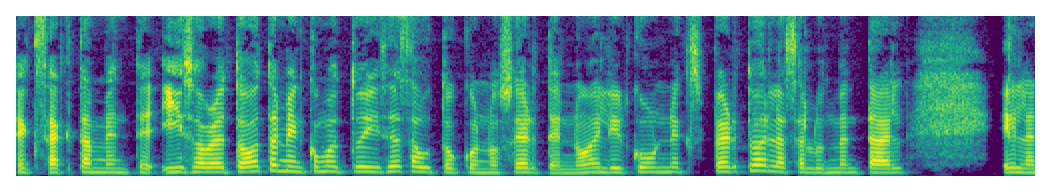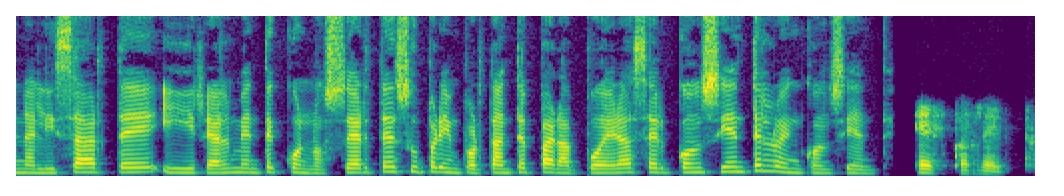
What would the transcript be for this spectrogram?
Exactamente. Y sobre todo también, como tú dices, autoconocerte, ¿no? El ir con un experto de la salud mental, el analizarte y realmente conocerte es súper importante para poder hacer consciente lo inconsciente. Es correcto.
